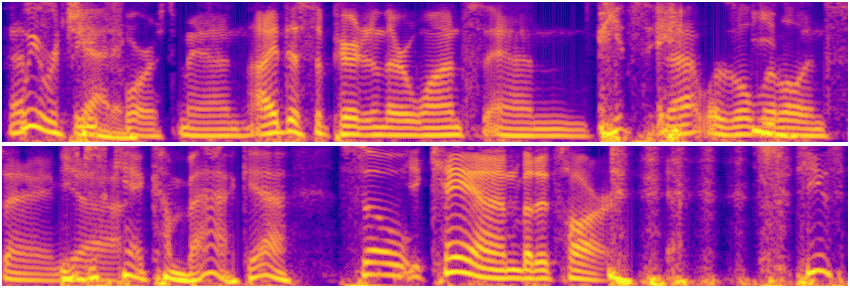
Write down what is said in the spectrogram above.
That's We were Speed chatting. Force, man. I disappeared in there once, and It's- that was a you- little insane. You yeah. just can't come back. Yeah. So You can, but it's hard. he's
